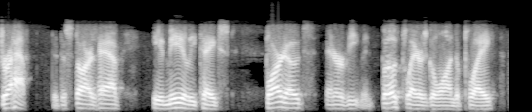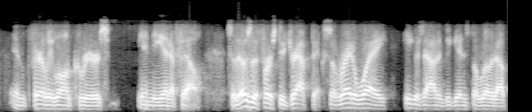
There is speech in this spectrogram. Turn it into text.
draft, that the Stars have, he immediately takes Bart Oates and Irv Eatman. Both players go on to play in fairly long careers in the NFL. So those are the first two draft picks. So right away, he goes out and begins to load up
